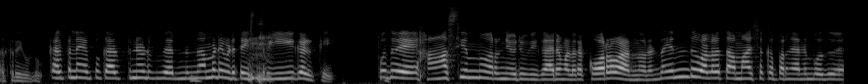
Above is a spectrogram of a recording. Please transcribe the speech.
അത്രേ ഉള്ളൂ. കൽപ്പന ഇപ്പൊ കൽപ്പനയോട് നമ്മുടെ ഇവിടുത്തെ സ്ത്രീകൾക്ക് പൊതുവെ ഹാസ്യം എന്ന് പറഞ്ഞ ഒരു വികാരം വളരെ കുറവാണെന്ന് പറയുന്നത്. എന്ത് വളരെ തമാശ ഒക്കെ പറഞ്ഞാലും പൊതുവെ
